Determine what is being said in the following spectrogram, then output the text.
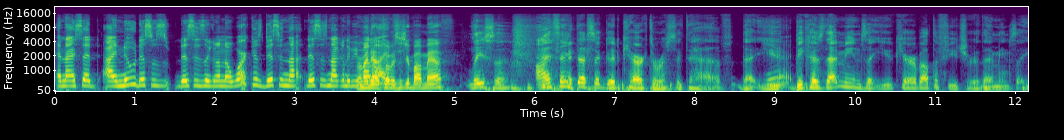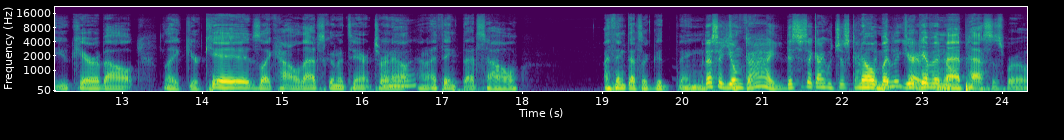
and I said, I knew this was this isn't gonna work because this is not this is not gonna be Remember my that life. conversation about math? Lisa, I think that's a good characteristic to have that you Yeah. because that means that you care about the future. That means that you care about like your kids, like how that's going to tur- turn out. Mm-hmm. And I think that's how I think that's a good thing. But that's a to young think. guy. This is a guy who just got No, out of the but you're giving you know? mad passes, bro.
